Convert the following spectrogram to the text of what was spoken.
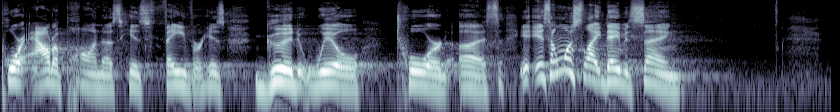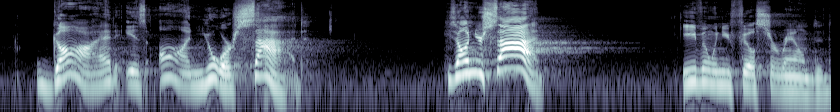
pour out upon us His favor, His goodwill toward us. It's almost like David saying, God is on your side. He's on your side, even when you feel surrounded.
